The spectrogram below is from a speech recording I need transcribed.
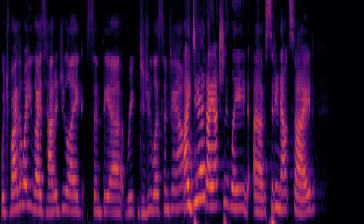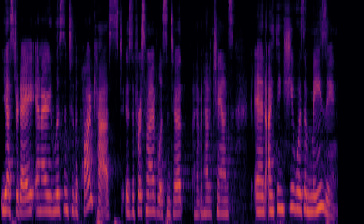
Which, by the way, you guys, how did you like Cynthia? Re- did you listen to him? I did. I actually laid uh, sitting outside yesterday and I listened to the podcast. Is the first time I've listened to it. I haven't had a chance. And I think she was amazing.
